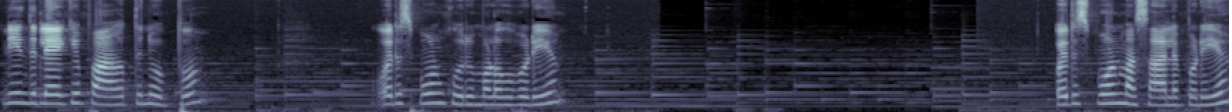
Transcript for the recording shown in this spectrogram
ഇനി ഇതിലേക്ക് പാകത്തിന് ഉപ്പും ഒരു സ്പൂൺ കുരുമുളക് പൊടിയും ഒരു സ്പൂൺ മസാലപ്പൊടിയും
